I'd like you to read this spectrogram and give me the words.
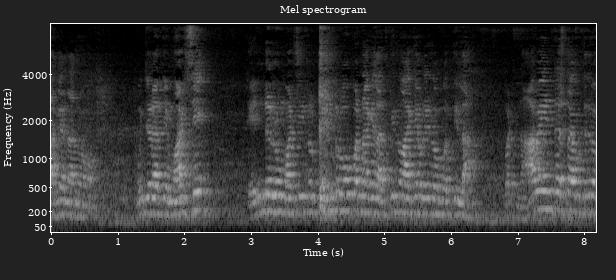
ಆಗಲೇ ನಾನು ಮುಂಜೂರಾತಿ ಮಾಡಿಸಿ, ಟೆಂಡರು ಮಾಡಿಸಿ, ಇನ್ನು ಟೆಂಡರ್ ಓಪನ್ ಆಗಿಲ್ಲ, ಅದಕ್ಕಿನ್ನೂ ಹಾಕ್ಯವ್ರೇನೋ ಗೊತ್ತಿಲ್ಲ. ಬಟ್ ನಾವೇ ಇಂಟ್ರೆಸ್ಟ್ ಆಗ್ಬಿಟ್ಟಿದ್ರೆ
